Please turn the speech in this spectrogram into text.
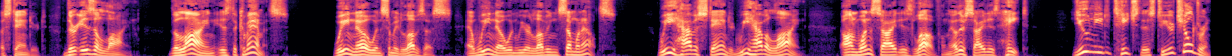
a standard, there is a line. The line is the commandments. We know when somebody loves us, and we know when we are loving someone else. We have a standard, we have a line. On one side is love, on the other side is hate. You need to teach this to your children.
